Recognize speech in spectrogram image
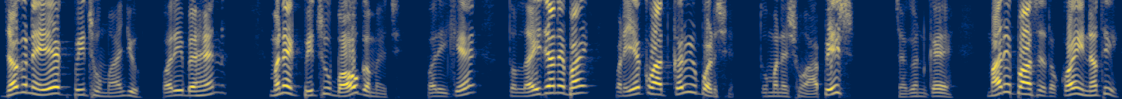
જગને એક પીછું માંગ્યું. પરી બહેન મને એક પીછું બહુ ગમે છે. પરી કે, તો લઈ જાને ભાઈ, પણ એક વાત કરવી પડશે. તું મને શું આપીશ? જગન કહે, મારી પાસે તો કંઈ નથી.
